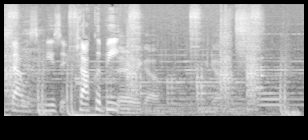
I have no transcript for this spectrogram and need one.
Us with some music. Chocolate Beat. There we go. There we go.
